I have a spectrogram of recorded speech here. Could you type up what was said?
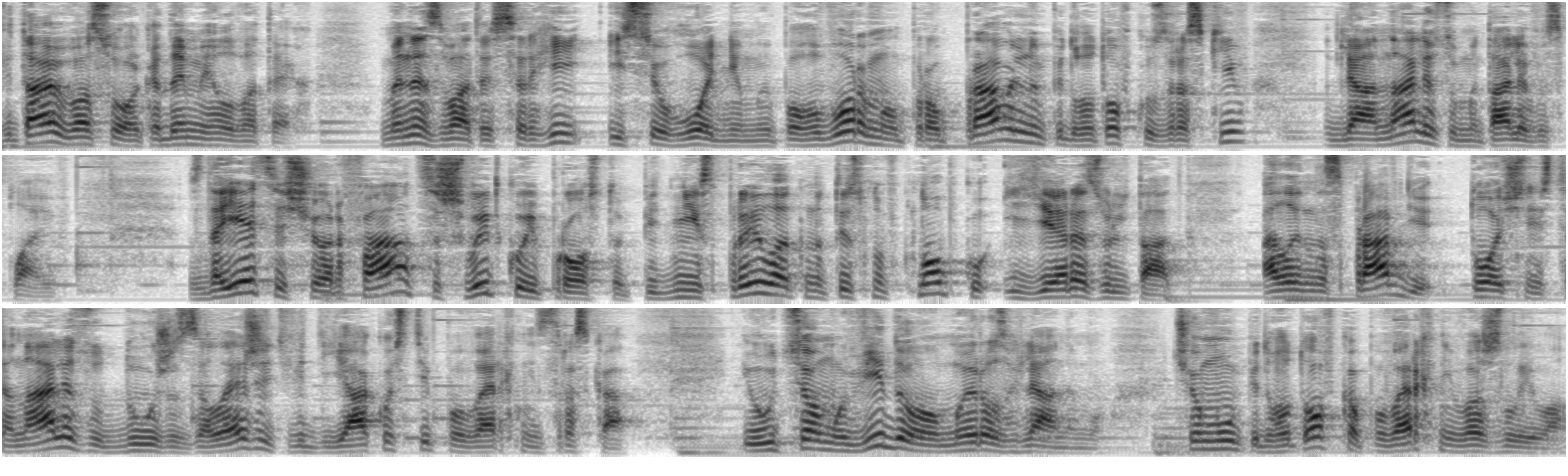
Вітаю вас у Академії ЛВТЕХ. Мене звати Сергій, і сьогодні ми поговоримо про правильну підготовку зразків для аналізу металів і сплавів. Здається, що РФА це швидко і просто. Підніс прилад, натиснув кнопку і є результат. Але насправді точність аналізу дуже залежить від якості поверхні зразка. І у цьому відео ми розглянемо, чому підготовка поверхні важлива,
